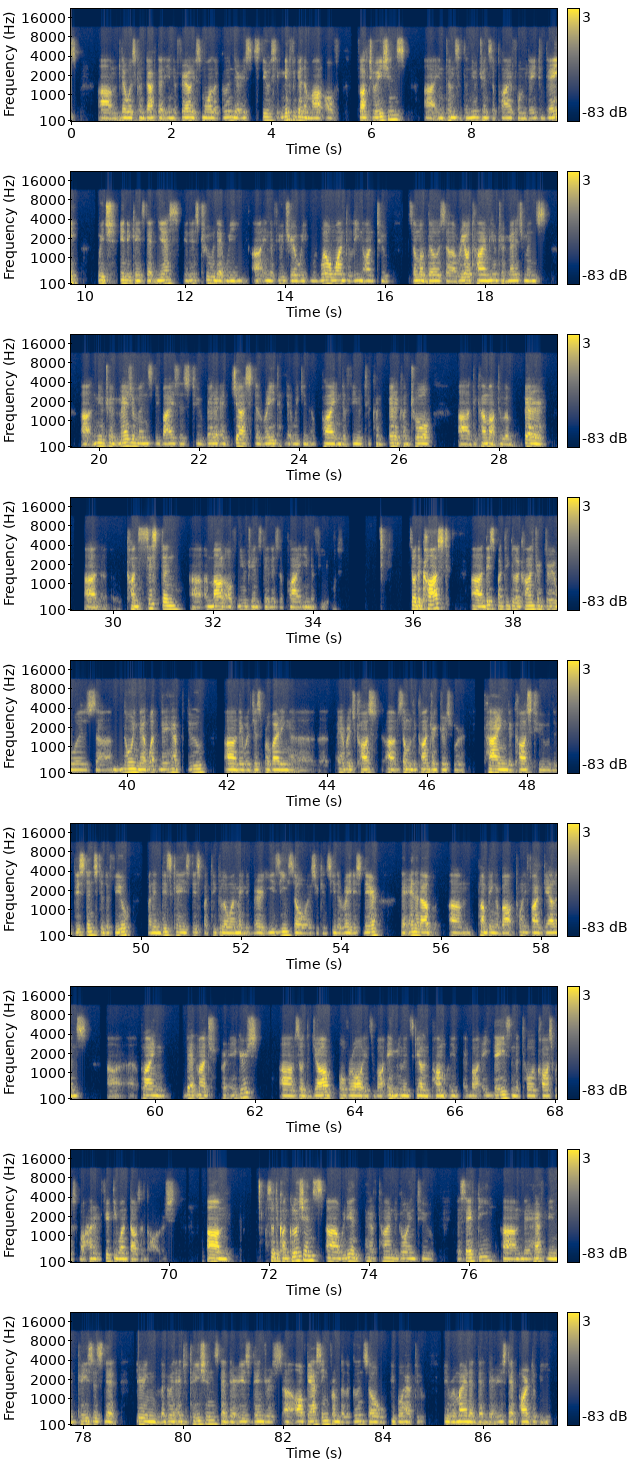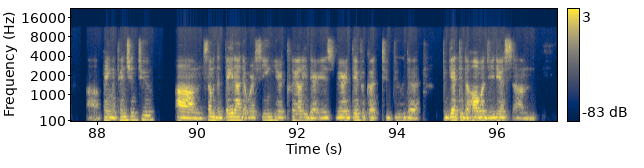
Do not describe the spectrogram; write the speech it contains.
um, that was conducted in a fairly small lagoon, there is still significant amount of fluctuations uh, in terms of the nutrient supply from day to day, which indicates that yes, it is true that we, uh, in the future, we, we will want to lean on to some of those uh, real-time nutrient managements, uh, nutrient measurements devices to better adjust the rate that we can apply in the field to con- better control, uh, to come out to a better uh, consistent amount of nutrients that is applied in the field. So the cost, uh, this particular contractor was uh, knowing that what they have to do, uh, they were just providing uh, the average cost. Uh, some of the contractors were tying the cost to the distance to the field. But in this case, this particular one made it very easy. So as you can see, the rate is there. They ended up um, pumping about 25 gallons, uh, applying that much per acres. Um, so the job overall is about 8 million gallon pump in about eight days, and the total cost was about $151,000. Um, so the conclusions, uh, we didn't have time to go into the safety. Um, there have been cases that during lagoon agitations that there is dangerous uh, off-gassing from the lagoon, so people have to be reminded that there is that part to be uh, paying attention to. Um, some of the data that we're seeing here, clearly there is very difficult to do the, to get to the homogeneous um,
